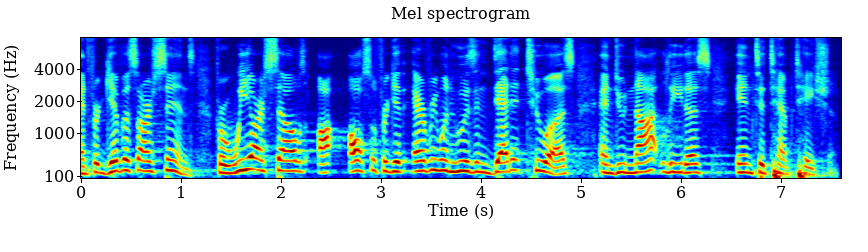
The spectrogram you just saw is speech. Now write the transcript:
and forgive us our sins, for we ourselves also forgive everyone who is indebted to us, and do not lead us into temptation.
